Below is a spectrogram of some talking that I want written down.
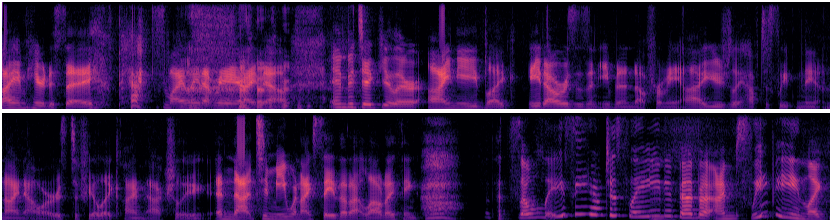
I am here to say, Pat's smiling at me right now. In particular, I need like eight hours isn't even enough for me. I usually have to sleep nine hours to feel like I'm actually, and that to me, when I say that out loud, I think, oh, that's so lazy. I'm just laying in bed, but I'm sleeping. Like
